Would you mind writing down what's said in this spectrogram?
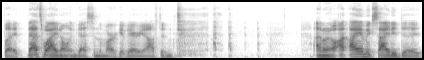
But that's why I don't invest in the market very often. I don't know. I, I am excited to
